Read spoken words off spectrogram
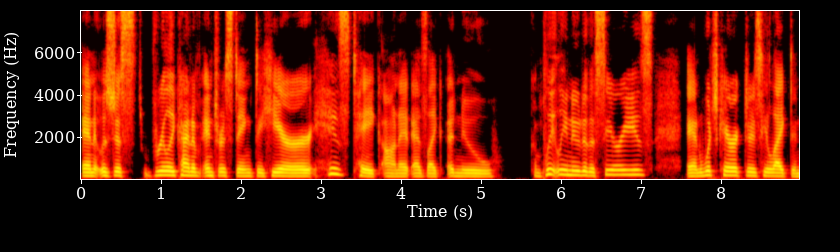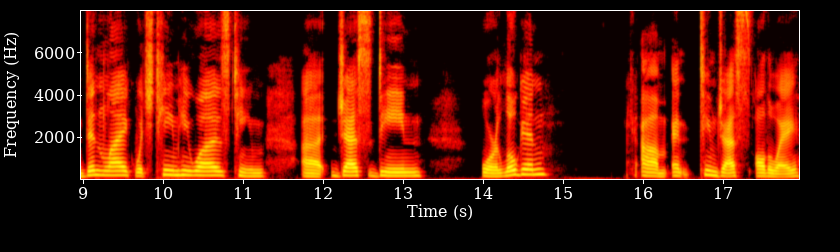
and it was just really kind of interesting to hear his take on it as like a new completely new to the series and which characters he liked and didn't like which team he was team uh, jess dean or logan um, and team jess all the way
